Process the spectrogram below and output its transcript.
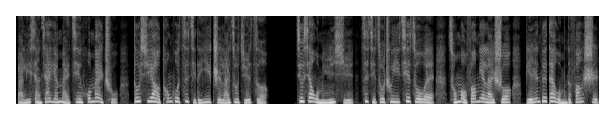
把理想家园买进或卖出，都需要通过自己的意志来做抉择。就像我们允许自己做出一切作为，从某方面来说，别人对待我们的方式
